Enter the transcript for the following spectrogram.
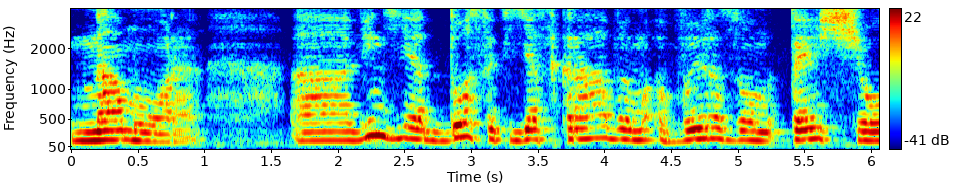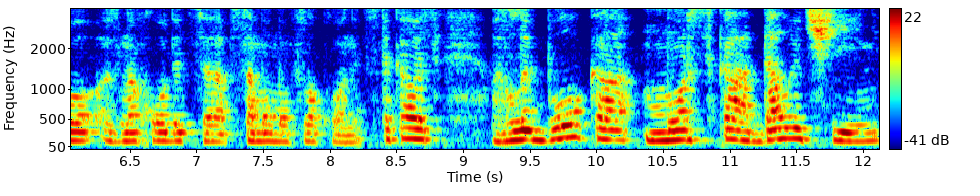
на море. Він є досить яскравим виразом те, що знаходиться в самому флаконі. Це така ось глибока морська далечінь.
